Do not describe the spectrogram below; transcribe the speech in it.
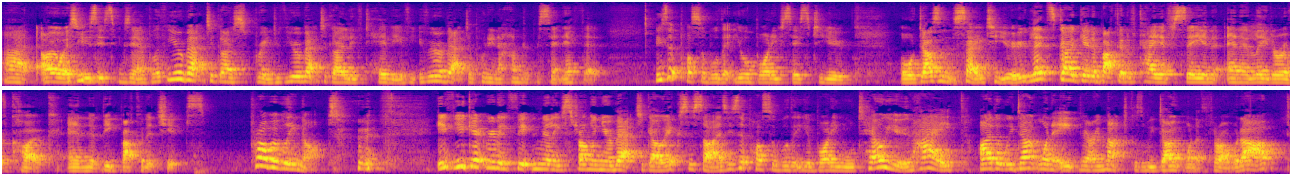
Uh, I always use this example. If you're about to go sprint, if you're about to go lift heavy, if, you're about to put in 100% effort, is it possible that your body says to you, or doesn't say to you, let's go get a bucket of KFC and, and a litre of Coke and a big bucket of chips? Probably not. if you get really fit and really strong and you're about to go exercise, is it possible that your body will tell you, hey, either we don't want to eat very much because we don't want to throw it up,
